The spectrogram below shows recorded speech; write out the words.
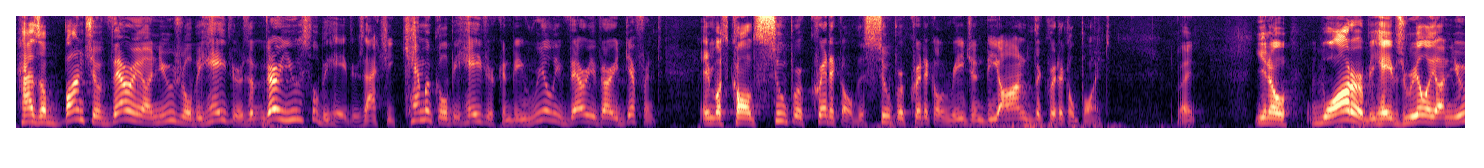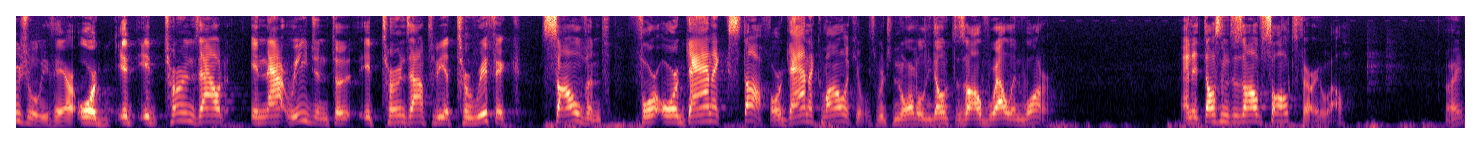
has a bunch of very unusual behaviors, uh, very useful behaviors actually. Chemical behavior can be really very, very different in what's called supercritical, this supercritical region beyond the critical point, right? you know, water behaves really unusually there, or it, it turns out in that region, to, it turns out to be a terrific solvent for organic stuff, organic molecules, which normally don't dissolve well in water. And it doesn't dissolve salts very well, right?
